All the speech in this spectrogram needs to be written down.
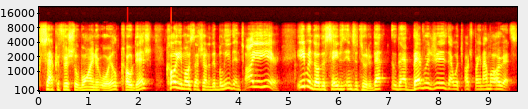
sacrificial wine or oil, kodesh, kol yemos. They believe the entire year, even though the sages instituted that that beverages that were touched by Nama Oretz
